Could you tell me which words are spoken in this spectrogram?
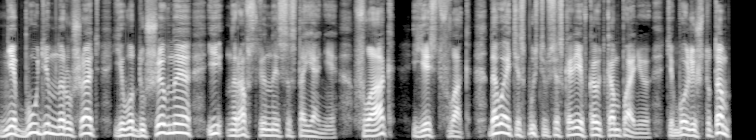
«Не будем нарушать его душевное и нравственное состояние. Флаг есть флаг. Давайте спустимся скорее в кают-компанию, тем более, что там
